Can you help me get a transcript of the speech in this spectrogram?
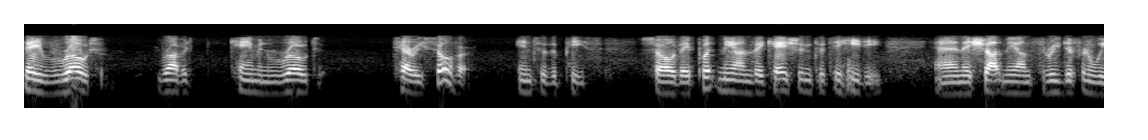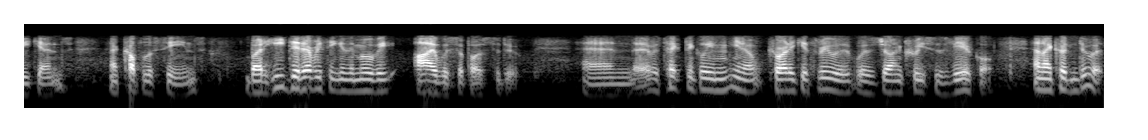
they wrote, Robert came and wrote Terry Silver into the piece. So they put me on vacation to Tahiti, and they shot me on three different weekends, and a couple of scenes. But he did everything in the movie I was supposed to do. And it was technically, you know, Karate Kid 3 was, was John Kreese's vehicle, and I couldn't do it.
